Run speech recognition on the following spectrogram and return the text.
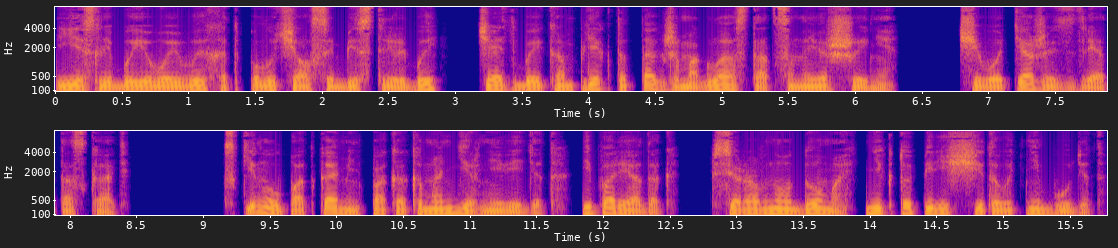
Если боевой выход получался без стрельбы, часть боекомплекта также могла остаться на вершине. Чего тяжесть зря таскать. Скинул под камень, пока командир не видит, и порядок. Все равно дома никто пересчитывать не будет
